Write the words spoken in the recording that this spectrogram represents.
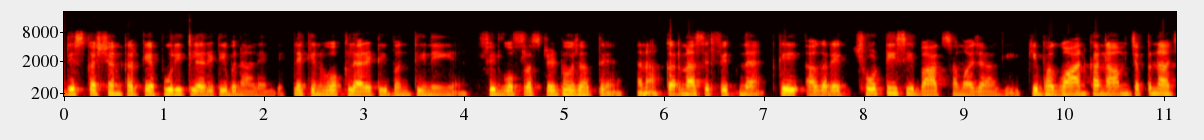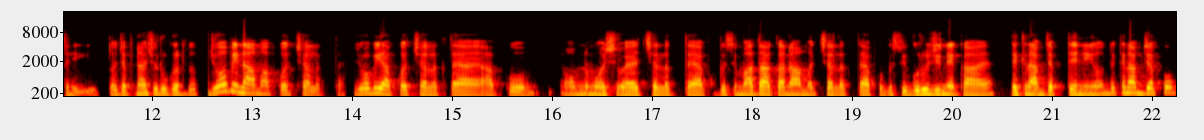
डिस्कशन करके पूरी क्लैरिटी बना लेंगे, लेकिन वो क्लैरिटी बनती नहीं है, फिर वो फ्रस्ट्रेट हो जाते हैं, है ना? करना सिर्फ़ इतना है कि अगर एक छोटी सी बात समझ आ गई कि भगवान का नाम जपना चाहिए। तो जपना शुरू कर दो। जो भी नाम आपको अच्छा लगता है, जो भी आपको अच्छा लगता है, आपको ओम नमो शिवाय अच्छा लगता है, आपको किसी माता का नाम अच्छा लगता है, आपको किसी गुरु जी ने कहा है, लेकिन आप जपते नहीं हो, लेकिन आप जपो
